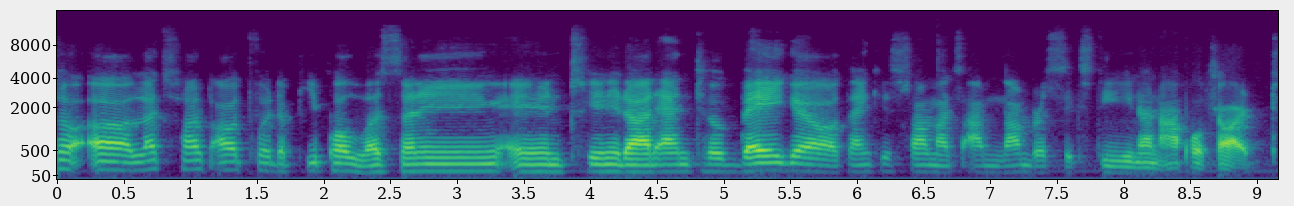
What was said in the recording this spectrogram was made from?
So uh, let's shout out for the people listening in Trinidad and Tobago. Thank you so much. I'm number 16 on Apple chart.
